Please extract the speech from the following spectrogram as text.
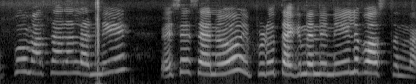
ఉప్పు మసాలాలన్నీ వేసేసాను. ఇప్పుడు తగినన్ని నీళ్ళు పోస్తున్నా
